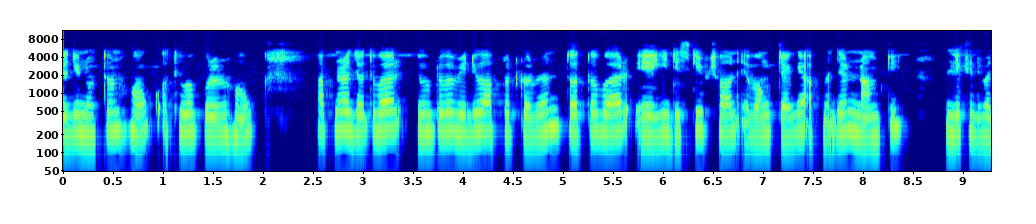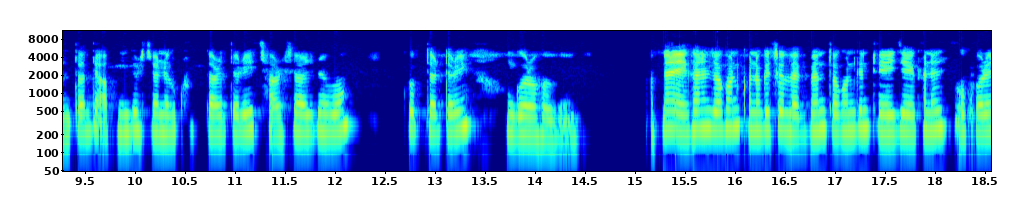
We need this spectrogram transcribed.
যদি নতুন হোক অথবা পুরনো হোক আপনারা যতবার ইউটিউবে ভিডিও আপলোড করবেন, ততবার এই ডিসক্রিপশন এবং ট্যাগে আপনাদের নামটি লিখে দেবেন। তাতে আপনাদের চ্যানেল খুব তাড়াতাড়ি ছাড়সে আসবে এবং খুব তাড়াতাড়ি গ্রো হবে। আপনারা এখানে যখন কোনো কিছু লিখবেন, তখন কিন্তু এই যে এখানে উপরে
